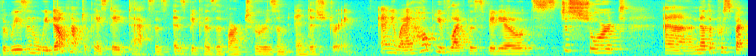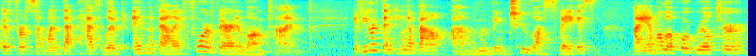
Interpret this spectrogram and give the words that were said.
The reason we don't have to pay state taxes is because of our tourism industry. Anyway, I hope you've liked this video. It's just short another perspective for someone that has lived in the valley for a very long time. If you are thinking about um, moving to Las Vegas, I am a local realtor.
